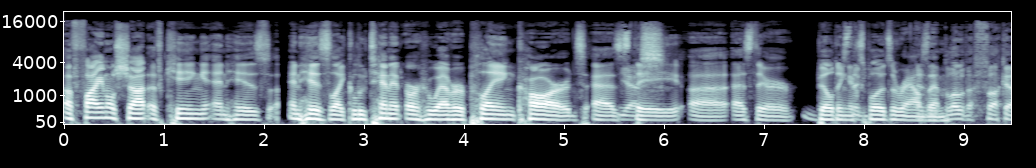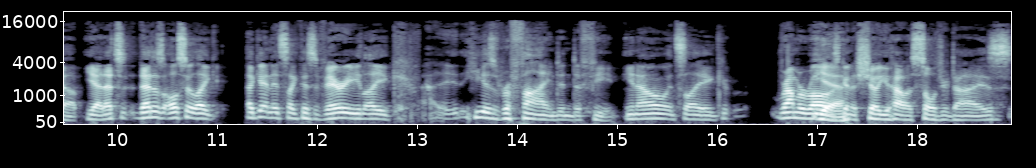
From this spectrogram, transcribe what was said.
a final shot of King and his and his like lieutenant or whoever playing cards as Yes. they uh as their building As they- explodes around as them. they blow the fuck up. Yeah, that's that is also like again, it's like this very like he is refined in defeat. You know, it's like Ramba Ral is going to show you how a soldier dies,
